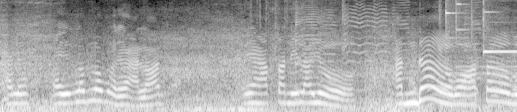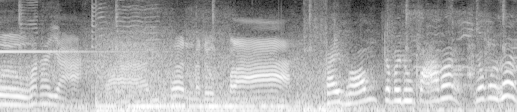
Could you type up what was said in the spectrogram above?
ไปเลยไปร่มๆกันดีกว่าร้อน นี่ครับ ตอนนี้เราอยู่ Underwater World พัทยาปลาเพื่อนมาดูปลา ใครพร้อมจะไปดูปลาบ้าง ยกมือขึ้น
